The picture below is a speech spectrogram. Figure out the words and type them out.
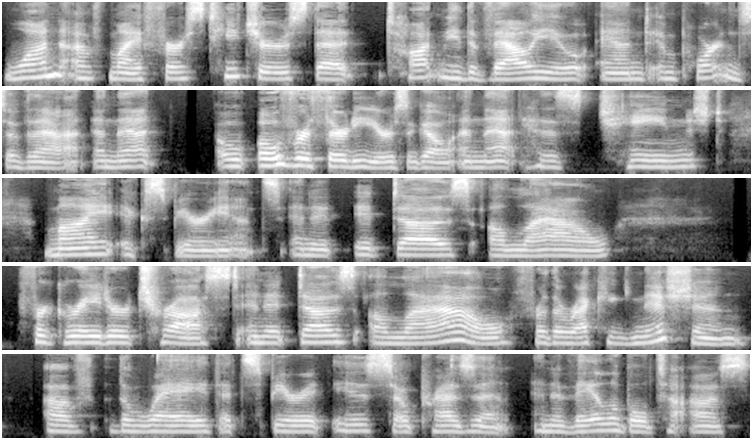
one of my first teachers that taught me the value and importance of that. And that o- over 30 years ago. And that has changed my experience. And it, it does allow for greater trust and it does allow for the recognition of the way that spirit is so present and available to us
